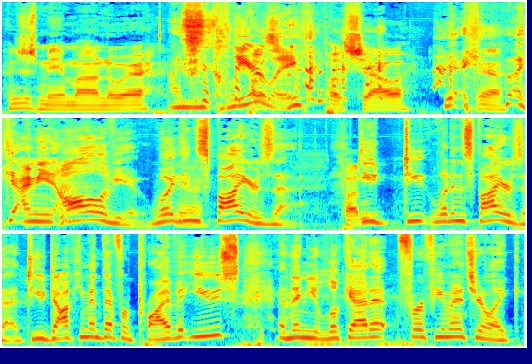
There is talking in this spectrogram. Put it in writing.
It was just me in my underwear. I mean, clearly. Post shower. yeah, Yeah. like I mean, all of you. What inspires that? Pardon? Do you, do you, what inspires that? Do you document that for private use, and then you look at it for a few minutes? You're like,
